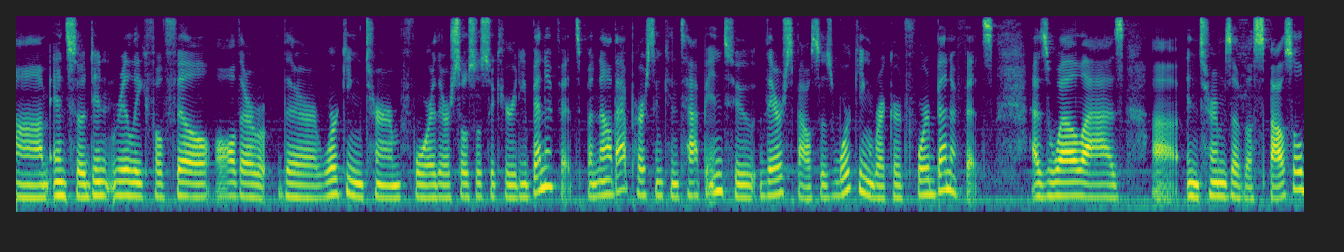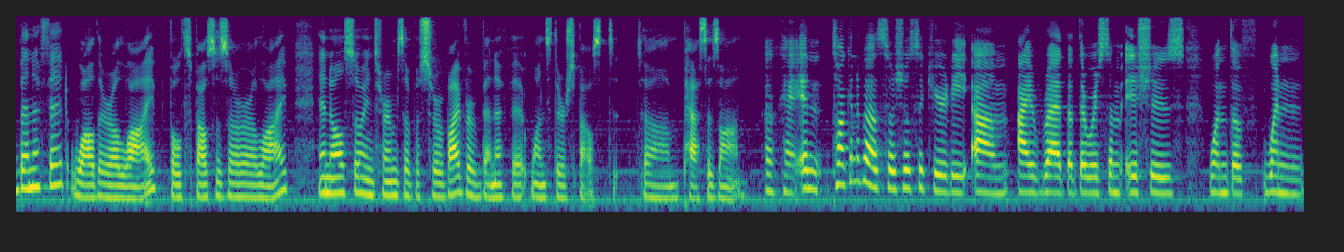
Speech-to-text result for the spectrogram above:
um, and so didn't really fulfill all their, their working term for their Social Security benefits. But now that person can tap into their spouse's working record for benefits, as well as uh, in terms of a spousal benefit while they're alive, both spouses are alive, and also in terms of a survivor benefit once their spouse um, passes on. Okay, and talking about Social Security, um, I read that there were some issues when the when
